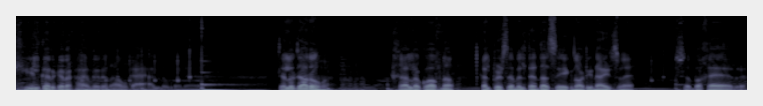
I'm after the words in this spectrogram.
खेल करके रखा है मेरे नाम का यार लोगों ने। चलो जा रहा हूँ मैं। ख्याल रखो अपना। कल फिर से मिलते हैं दस से एक नॉटी नाइट्स में। शब खैर।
